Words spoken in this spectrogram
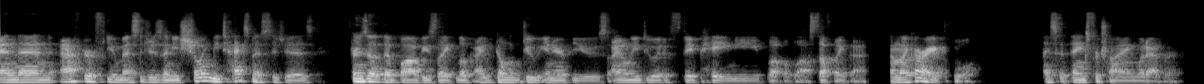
And then after a few messages, and he's showing me text messages, turns out that Bobby's like, look, I don't do interviews. I only do it if they pay me, blah, blah, blah, stuff like that. I'm like, all right, cool. I said, thanks for trying, whatever.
